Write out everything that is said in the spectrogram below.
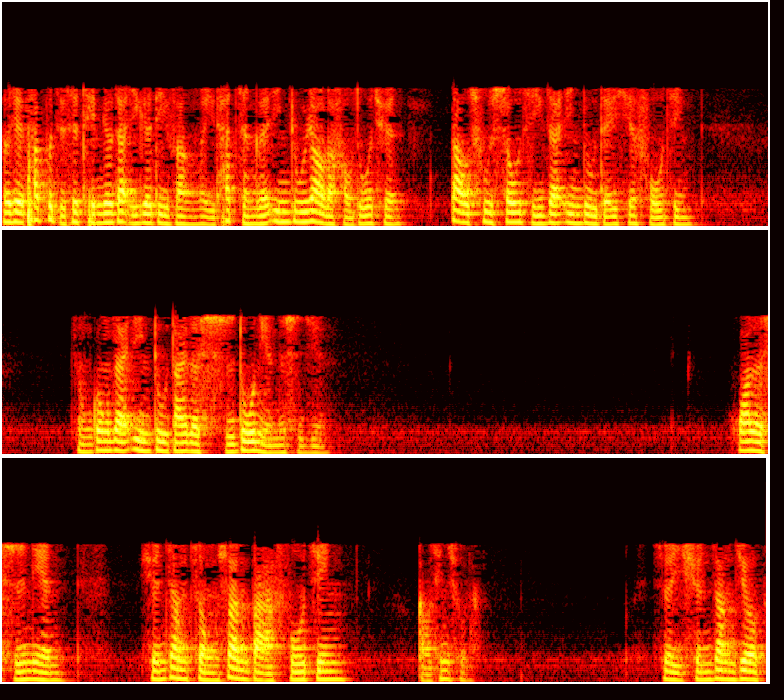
而且他不只是停留在一个地方而已，他整个印度绕了好多圈，到处收集在印度的一些佛经，总共在印度待了十多年的时间，花了十年。玄奘总算把佛经搞清楚了，所以玄奘就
